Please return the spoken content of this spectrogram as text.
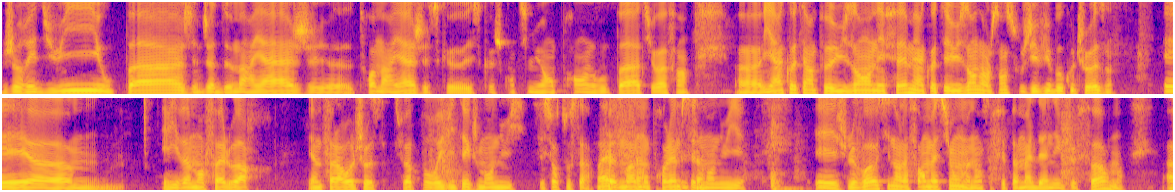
je réduis ou pas? J'ai déjà deux mariages, euh, trois mariages. Est-ce que est-ce que je continue à en prendre ou pas? Tu vois, enfin, il y a un côté un peu usant en effet, mais un côté usant dans le sens où j'ai vu beaucoup de choses et et il va m'en falloir il va me falloir autre chose, tu vois, pour éviter que je m'ennuie. C'est surtout ça. en fait, moi, mon problème, c'est de m'ennuyer. Et je le vois aussi dans la formation. Maintenant, ça fait pas mal d'années que je forme. Euh,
